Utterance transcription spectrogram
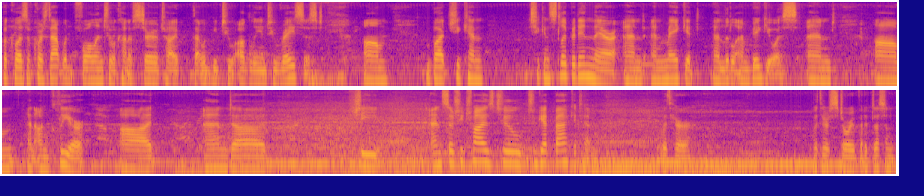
because, of course, that would fall into a kind of stereotype that would be too ugly and too racist. Um, but she can she can slip it in there and, and make it a little ambiguous and um, and unclear. Uh, and uh, she and so she tries to to get back at him with her with her story, but it doesn't.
